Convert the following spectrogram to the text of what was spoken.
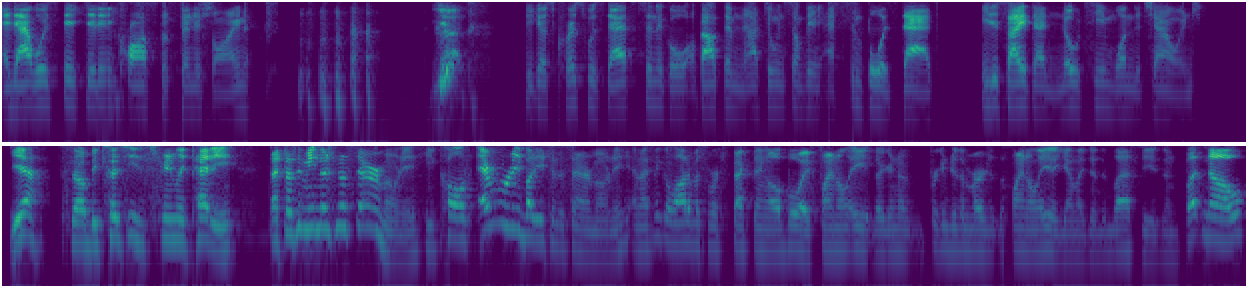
and that was they didn't cross the finish line. yes, because Chris was that cynical about them not doing something as simple as that. He decided that no team won the challenge. Yeah, so because he's extremely petty, that doesn't mean there's no ceremony. He calls everybody to the ceremony, and I think a lot of us were expecting, oh boy, final eight, they're gonna freaking do the merge at the final eight again, like they did last season. But no,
